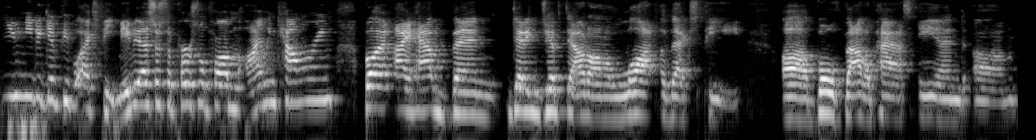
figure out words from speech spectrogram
you need to give people XP. Maybe that's just a personal problem I'm encountering, but I have been getting gypped out on a lot of XP, uh, both Battle Pass and um,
